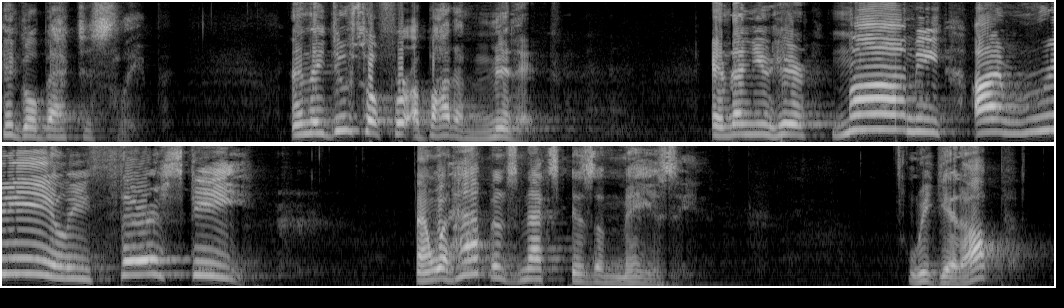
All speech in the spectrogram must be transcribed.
and go back to sleep. And they do so for about a minute. And then you hear, Mommy, I'm really thirsty. And what happens next is amazing. We get up,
